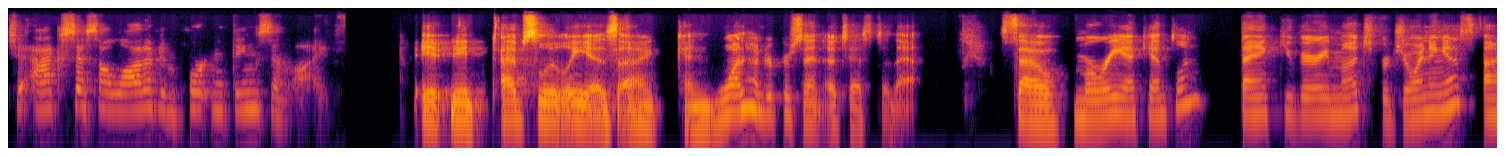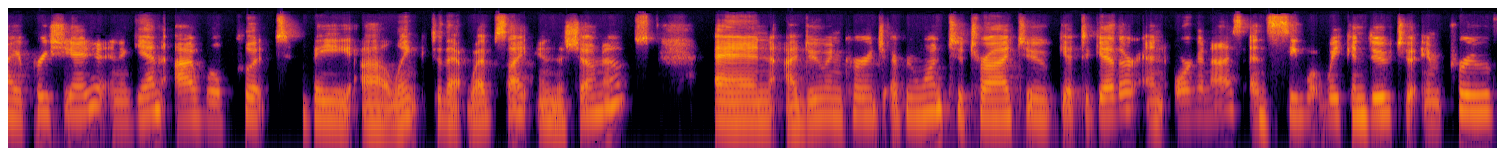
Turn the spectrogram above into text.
to access a lot of important things in life. It, it absolutely is. I can 100% attest to that. So, Maria Kemplin, thank you very much for joining us. I appreciate it. And again, I will put the uh, link to that website in the show notes. And I do encourage everyone to try to get together and organize and see what we can do to improve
